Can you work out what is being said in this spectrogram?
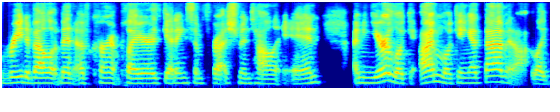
redevelopment of current players, getting some freshman talent in. I mean, you're looking, I'm looking at them and like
